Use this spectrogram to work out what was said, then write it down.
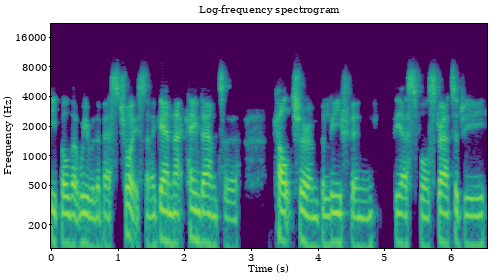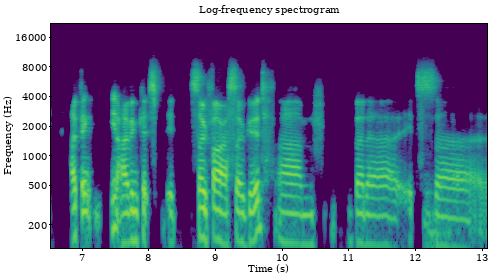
people that we were the best choice, and again that came down to culture and belief in the S4 strategy. I think you know I think it's it so far so good, um, but uh, it's uh,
